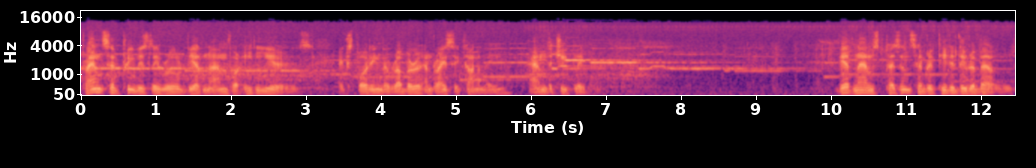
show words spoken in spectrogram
France had previously ruled Vietnam for 80 years, exploiting the rubber and rice economy and the cheap labor. Vietnam's peasants had repeatedly rebelled.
